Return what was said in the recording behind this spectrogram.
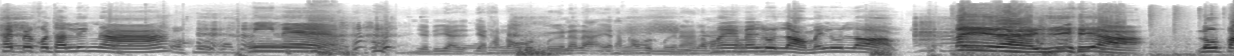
ให้เป็นคนทันลึ่งนะ นี่แน่อย่าอย่าอย่าทำน้องหลุดมือนั่นแหละอย่าทำน้องหลุดมือนะระวังไม่ตกไม่นะรุนหรอกไม่รุนหรอกนี่แหละเฮียลงไป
